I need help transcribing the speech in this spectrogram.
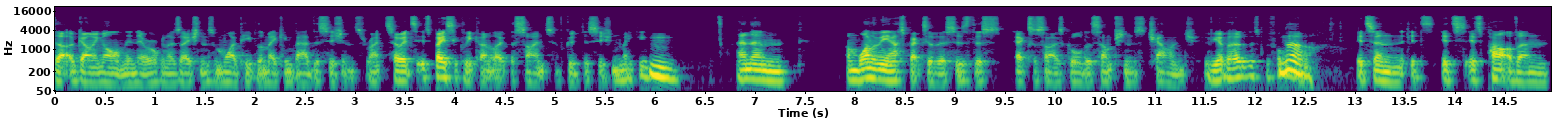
that are going on in their organizations and why people are making bad decisions right? So it's it's basically kind of like the science of good decision making. Mm. and um and one of the aspects of this is this exercise called assumptions challenge. Have you ever heard of this before? No. it's an it's it's it's part of um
